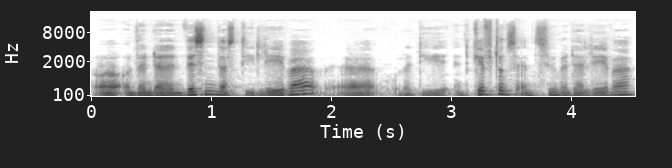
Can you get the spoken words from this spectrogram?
Äh, und wenn wir dann wissen, dass die Leber äh, oder die Entgiftungsenzyme der Leber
